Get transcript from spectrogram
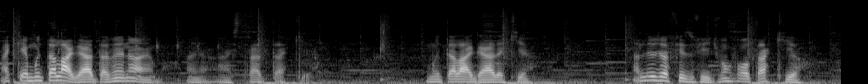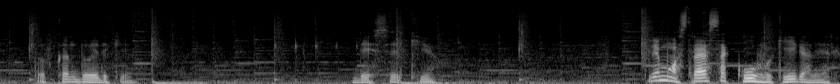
Aqui é muito alagado, tá vendo? Olha, a estrada tá aqui, ó. Muito alagada aqui, ó. Ali eu já fiz vídeo. Vamos voltar aqui, ó. Tô ficando doido aqui, ó. Descer aqui, ó. Queria mostrar essa curva aqui, galera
